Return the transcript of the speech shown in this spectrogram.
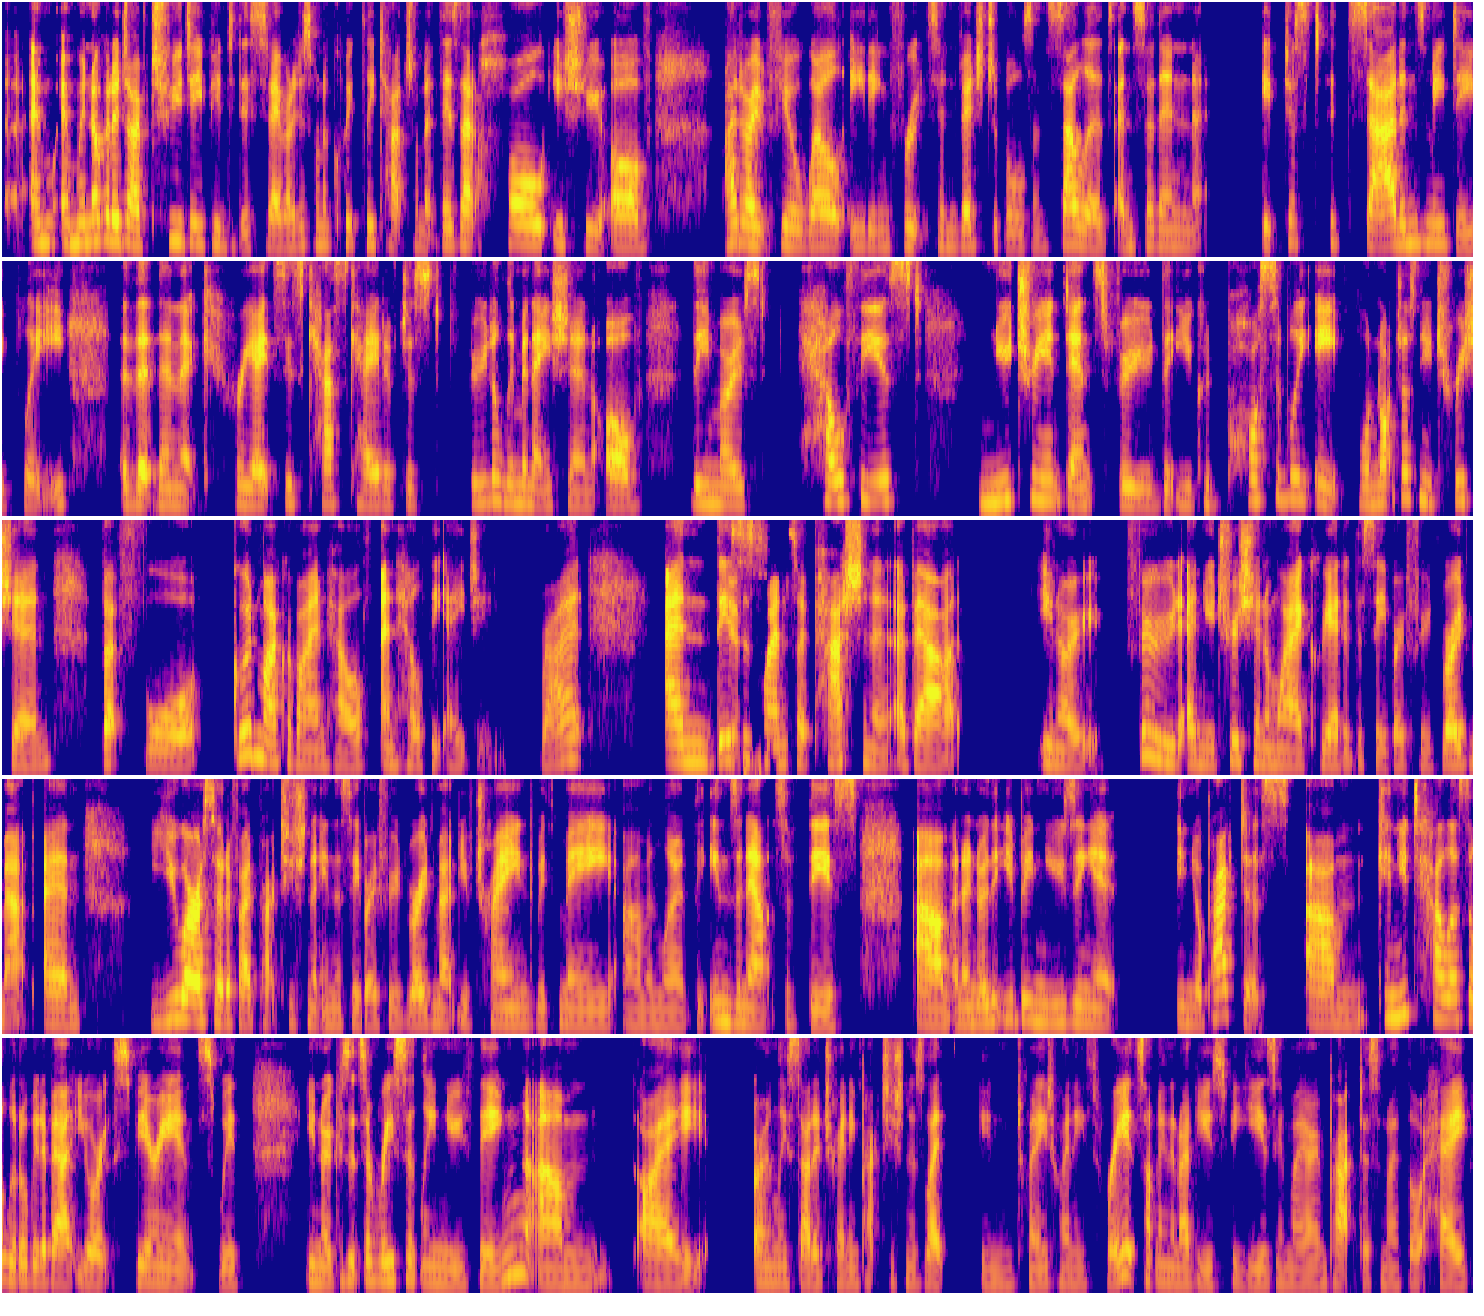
uh, and and we're not going to dive too deep into this today, but I just want to quickly touch on it. There's that whole issue of I don't feel well eating fruits and vegetables and salads. And so then it just it saddens me deeply that then it creates this cascade of just food elimination of the most healthiest nutrient dense food that you could possibly eat for not just nutrition but for good microbiome health and healthy aging right and this yes. is why i'm so passionate about you know food and nutrition and why i created the SIBO food roadmap and you are a certified practitioner in the SIBO Food Roadmap. You've trained with me um, and learned the ins and outs of this. Um, and I know that you've been using it in your practice. Um, can you tell us a little bit about your experience with, you know, because it's a recently new thing. Um, I only started training practitioners late in 2023. It's something that I've used for years in my own practice. And I thought, hey,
